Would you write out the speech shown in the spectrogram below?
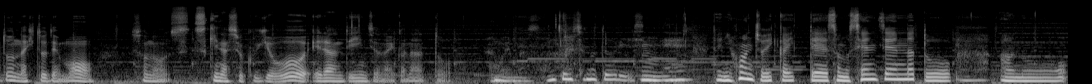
どんな人でもその好きな職業を選んでいいんじゃないかなと思います、うん、本当にその通りですよね、うん、で日本女医会ってその戦前だと、うん、あの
